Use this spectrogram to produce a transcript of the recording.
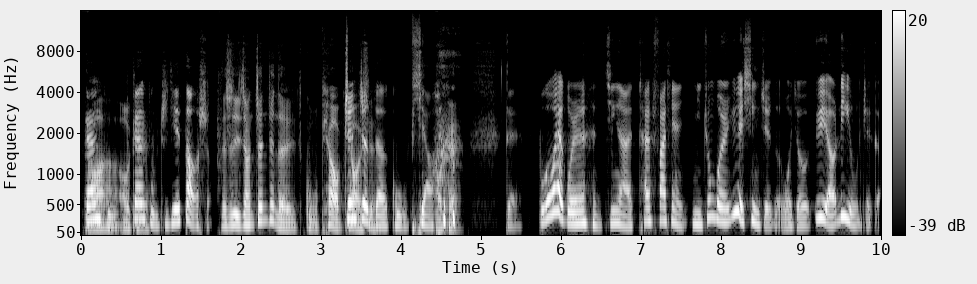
干股，干股直接到手。那是一张真正的股票，真正的股票。OK，对。不过外国人很精啊，他发现你中国人越信这个，我就越要利用这个。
